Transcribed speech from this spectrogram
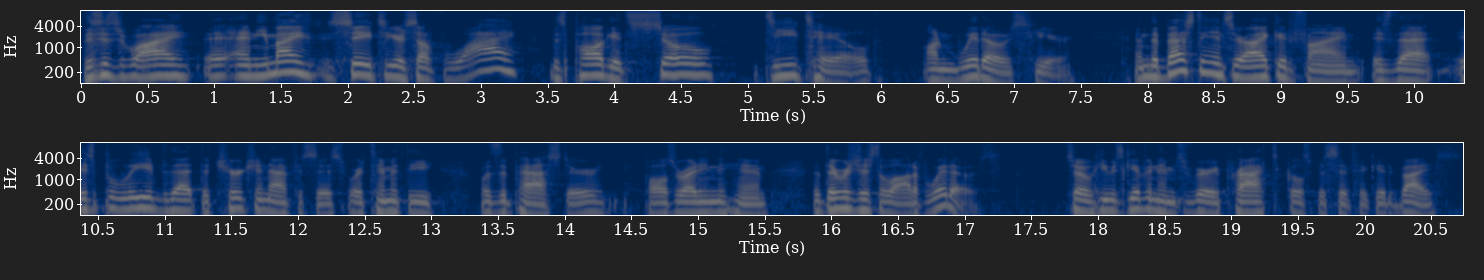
This is why, and you might say to yourself, why does Paul get so detailed on widows here? And the best answer I could find is that it's believed that the church in Ephesus, where Timothy was the pastor, Paul's writing to him, that there was just a lot of widows. So he was giving him some very practical, specific advice.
